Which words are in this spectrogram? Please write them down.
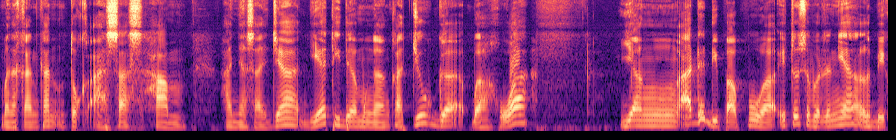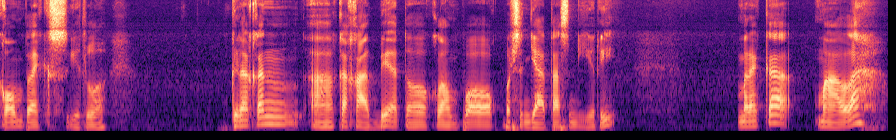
menekankan untuk asas HAM. Hanya saja dia tidak mengangkat juga bahwa yang ada di Papua itu sebenarnya lebih kompleks gitu loh. Gerakan uh, KKB atau kelompok bersenjata sendiri mereka malah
